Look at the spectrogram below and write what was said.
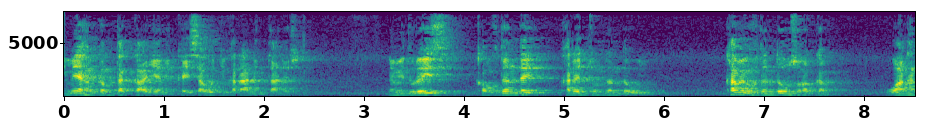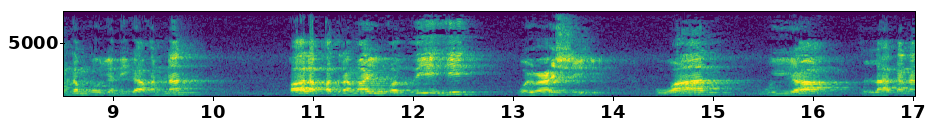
أبين كمي مي هنگم تكا يعني كيسا وجي كران انتانيس نمي دريس كوف دندي كرچون دندوي كمي وف دندون سنة كم وان هنگم گو جني غافنان قال قدر ما يغذيه ويعشيه وان ويا لاكنا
